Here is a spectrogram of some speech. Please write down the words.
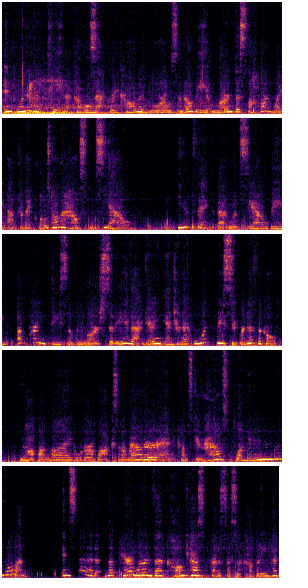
In 2019, a couple Zachary Cohn and Laurel Zenobi learned this the hard way after they closed on a house in Seattle. You'd think that with Seattle being a pretty decently large city, that getting internet would be super difficult. You hop online, order a box and a router, and it comes to your house, plug it in, and move on. Instead, the pair learned that Comcast's predecessor company had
